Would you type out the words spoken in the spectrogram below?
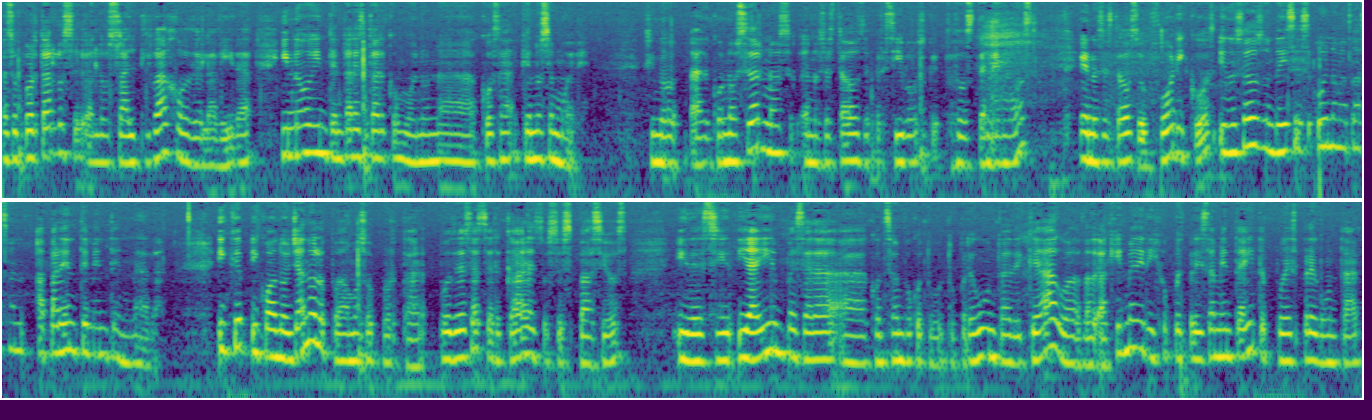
a soportar los, a los altibajos de la vida y no intentar estar como en una cosa que no se mueve, sino al conocernos en los estados depresivos que todos tenemos, en los estados eufóricos y en los estados donde dices, hoy no me pasan aparentemente nada. Y, que, y cuando ya no lo podamos soportar, puedes acercar a esos espacios y decir, y ahí empezar a, contestar un poco tu, tu, pregunta de qué hago, a, quién me dirijo, pues precisamente ahí te puedes preguntar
